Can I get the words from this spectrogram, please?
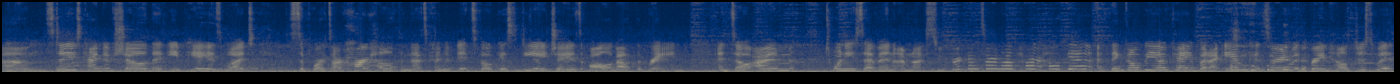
Um, studies kind of show that EPA is what supports our heart health, and that's kind of its focus. DHA is all about the brain. And so I'm 27. I'm not super concerned with heart health yet. I think I'll be okay, but I am concerned with brain health just with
